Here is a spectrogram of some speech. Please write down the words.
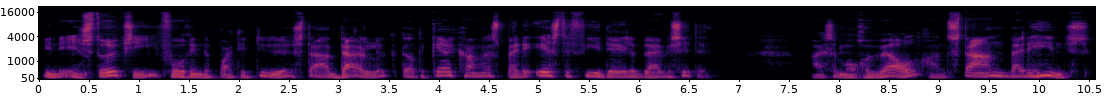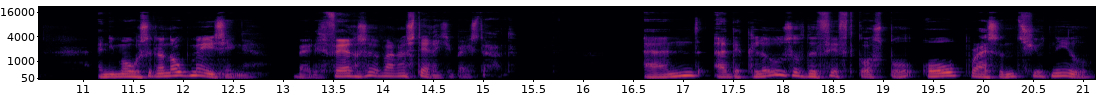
In de instructie voor in de partituur staat duidelijk dat de kerkgangers bij de eerste vier delen blijven zitten. Maar ze mogen wel gaan staan bij de hymns en die mogen ze dan ook meezingen, bij de verzen waar een sterretje bij staat. And at the close of the fifth gospel, all present should kneel.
